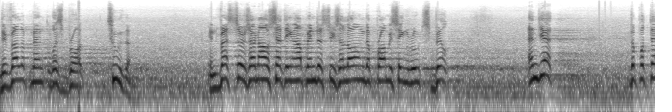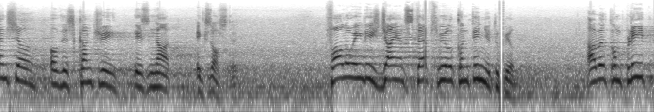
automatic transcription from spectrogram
Development was brought to them. Investors are now setting up industries along the promising routes built. And yet, the potential of this country is not exhausted. Following these giant steps, we will continue to build. I will complete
